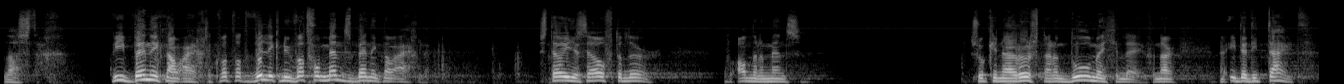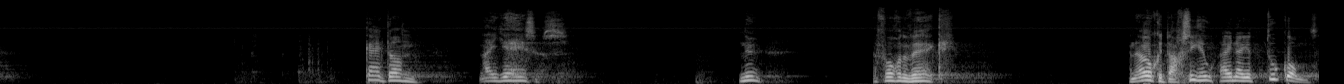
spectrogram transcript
lastig? Wie ben ik nou eigenlijk? Wat, wat wil ik nu? Wat voor mens ben ik nou eigenlijk? Stel jezelf teleur. Of andere mensen. Zoek je naar rust, naar een doel met je leven, naar, naar identiteit. Kijk dan naar Jezus. Nu en volgende week. En elke dag zie hoe hij naar je toe komt.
